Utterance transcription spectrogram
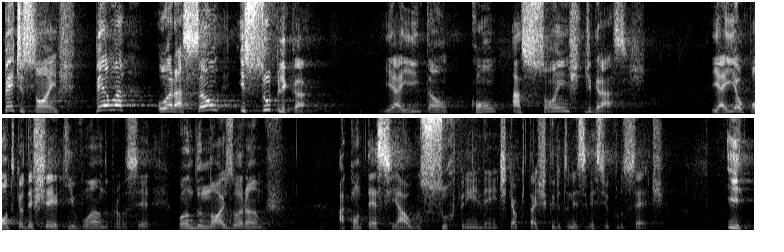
petições, pela oração e súplica. E aí então, com ações de graças. E aí é o ponto que eu deixei aqui voando para você. Quando nós oramos, acontece algo surpreendente, que é o que está escrito nesse versículo 7. E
